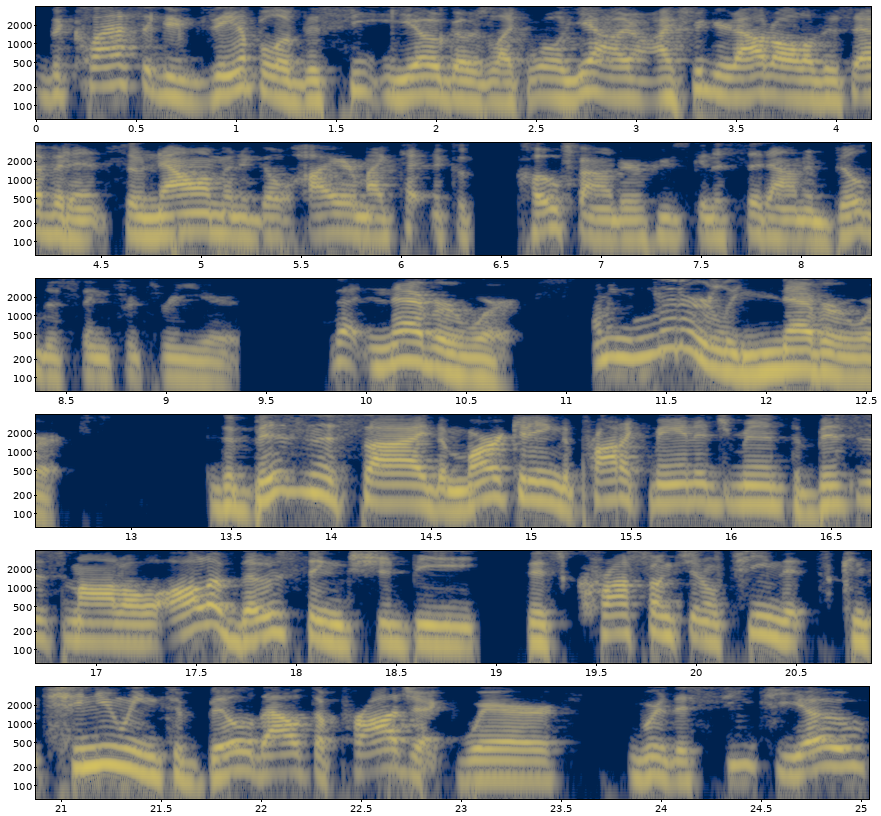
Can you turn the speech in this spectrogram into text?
the classic example of the CEO goes like, "Well, yeah, I figured out all of this evidence, so now I'm going to go hire my technical co-founder who's going to sit down and build this thing for 3 years." That never works. I mean, literally never works. The business side, the marketing, the product management, the business model, all of those things should be this cross-functional team that's continuing to build out the project where where the CTO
